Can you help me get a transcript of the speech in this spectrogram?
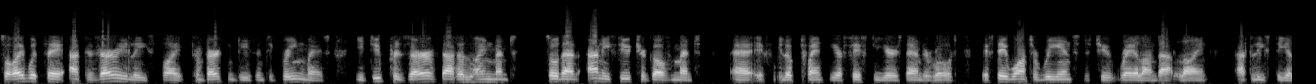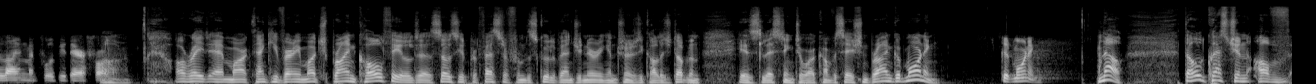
So I would say, at the very least, by converting these into greenways, you do preserve that alignment so that any future government, uh, if we look 20 or 50 years down the road, if they want to reinstitute rail on that line, at least the alignment will be there for them. All right, uh, Marc, thank you very much. Brian Caulfield, Associate Professor from the School of Engineering and Trinity College Dublin, is listening to our conversation. Brian, good morning. Good morning. Now, the whole question of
